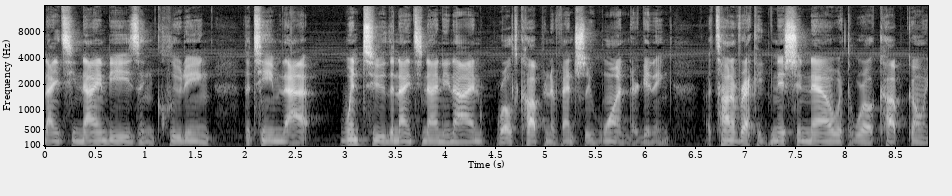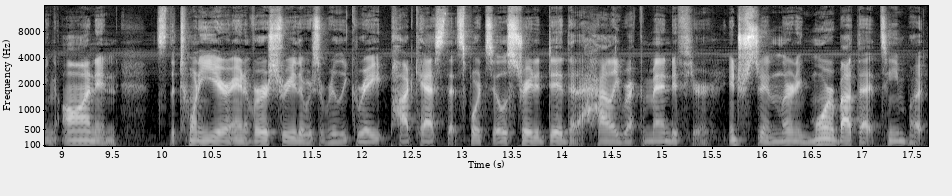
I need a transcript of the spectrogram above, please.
1990s, including the team that went to the 1999 World Cup and eventually won. They're getting a ton of recognition now with the World Cup going on, and it's the 20 year anniversary. There was a really great podcast that Sports Illustrated did that I highly recommend if you're interested in learning more about that team. But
